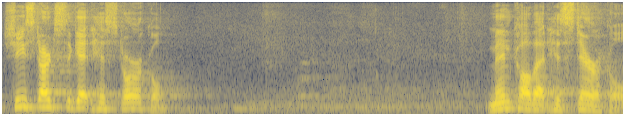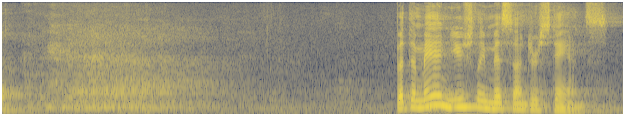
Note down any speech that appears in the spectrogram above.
She starts to get historical. Men call that hysterical. but the man usually misunderstands.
